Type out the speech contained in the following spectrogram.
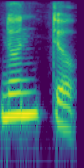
눈뚝.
